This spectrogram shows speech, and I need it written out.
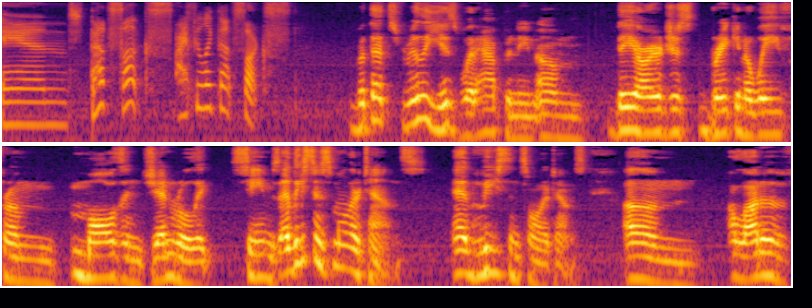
And that sucks. I feel like that sucks. But that's really is what happening. Um, they are just breaking away from malls in general. It seems, at least in smaller towns. At least in smaller towns. Um, a lot of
